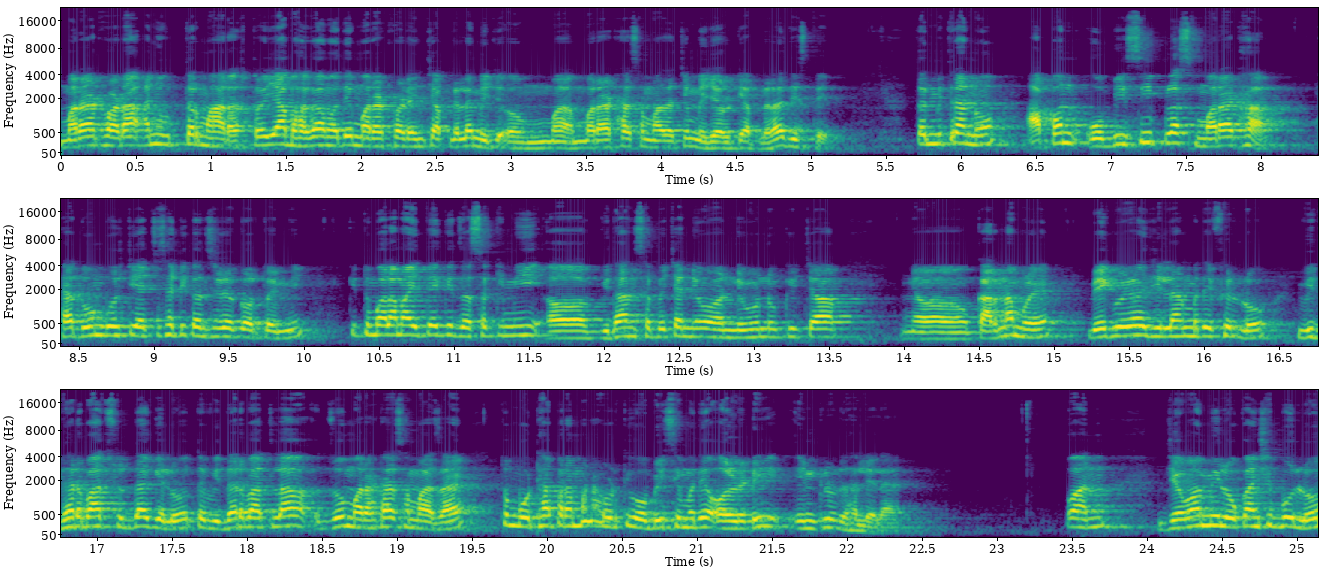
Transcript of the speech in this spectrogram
मराठवाडा आणि उत्तर महाराष्ट्र या भागामध्ये मराठवाड्यांची आपल्याला मेज म- मराठा समाजाची मेजॉरिटी आपल्याला दिसते. तर मित्रांनो आपण ओबीसी प्लस मराठा ह्या दोन गोष्टी याच्यासाठी कन्सिडर करतोय मी की तुम्हाला माहिती आहे की जसं की मी विधानसभेच्या निव निवडणुकीच्या कारणामुळे वेगवेगळ्या जिल्ह्यांमध्ये फिरलो विदर्भात सुद्धा गेलो तर विदर्भातला जो मराठा समाज आहे तो मोठ्या प्रमाणावरती ओबीसीमध्ये ऑलरेडी इन्क्लूड झालेला आहे. पण जेव्हा मी लोकांशी बोललो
